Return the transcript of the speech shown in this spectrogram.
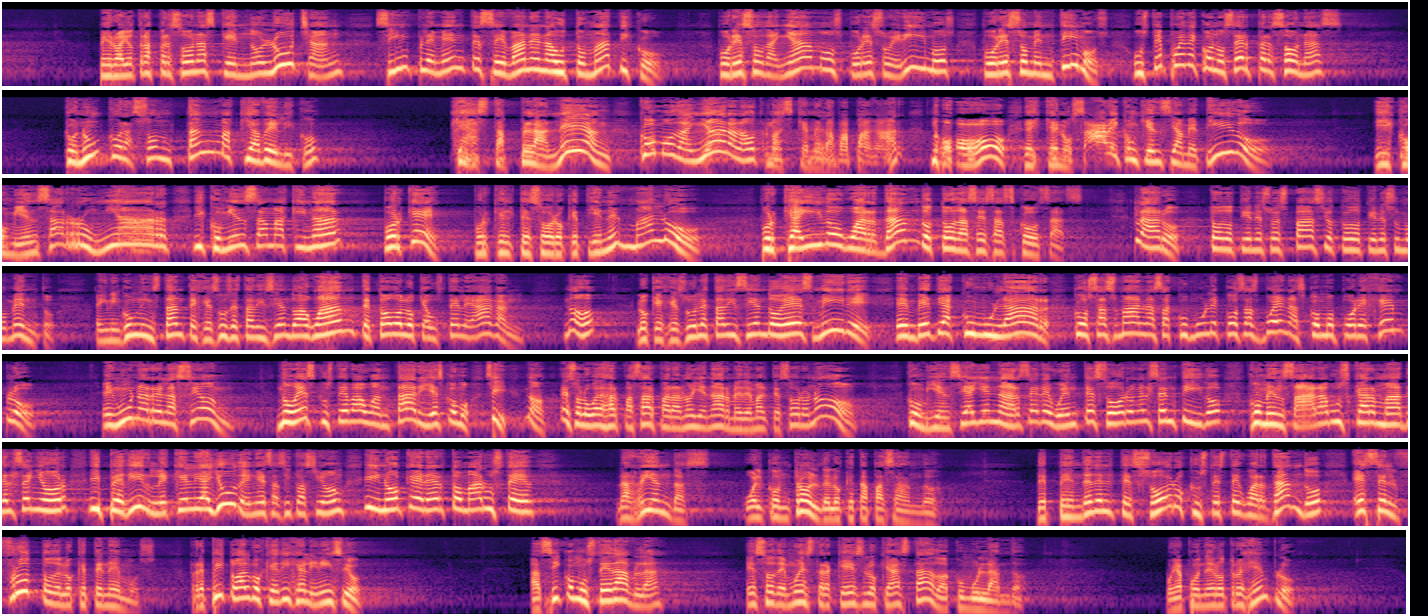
Pero hay otras personas que no luchan, simplemente se van en automático. Por eso dañamos, por eso herimos, por eso mentimos. Usted puede conocer personas con un corazón tan maquiavélico que hasta planean cómo dañar a la otra. No es que me la va a pagar, no, es que no sabe con quién se ha metido. Y comienza a rumiar y comienza a maquinar. ¿Por qué? Porque el tesoro que tiene es malo. Porque ha ido guardando todas esas cosas. Claro, todo tiene su espacio, todo tiene su momento. En ningún instante Jesús está diciendo, aguante todo lo que a usted le hagan. No, lo que Jesús le está diciendo es, mire, en vez de acumular cosas malas, acumule cosas buenas, como por ejemplo, en una relación. No es que usted va a aguantar y es como, sí, no, eso lo voy a dejar pasar para no llenarme de mal tesoro. No, comience a llenarse de buen tesoro en el sentido, comenzar a buscar más del Señor y pedirle que le ayude en esa situación y no querer tomar usted las riendas o el control de lo que está pasando. Depende del tesoro que usted esté guardando, es el fruto de lo que tenemos. Repito algo que dije al inicio. Así como usted habla, eso demuestra qué es lo que ha estado acumulando. Voy a poner otro ejemplo.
